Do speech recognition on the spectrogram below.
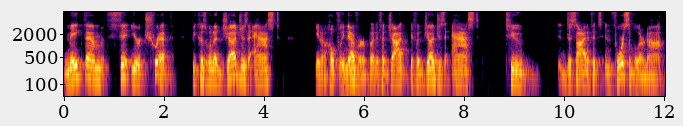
Make them fit your trip because when a judge is asked, you know, hopefully never, but if a judge if a judge is asked to decide if it's enforceable or not,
